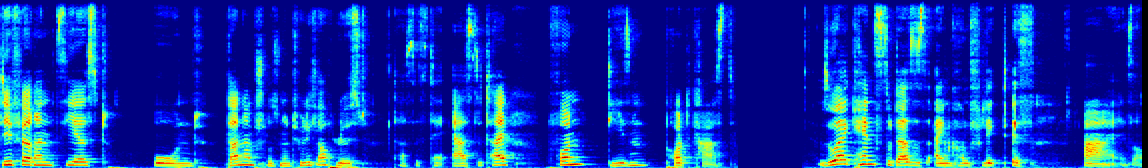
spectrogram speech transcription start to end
differenzierst und dann am Schluss natürlich auch löst. Das ist der erste Teil von diesem Podcast. So erkennst du, dass es ein Konflikt ist. Also,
